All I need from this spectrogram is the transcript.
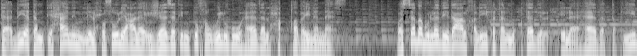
تأدية امتحان للحصول على إجازة تخوله هذا الحق بين الناس. والسبب الذي دعا الخليفة المقتدر إلى هذا التقييد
